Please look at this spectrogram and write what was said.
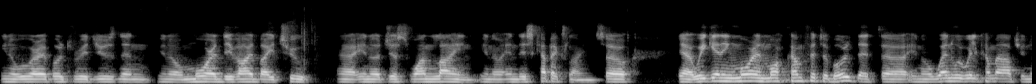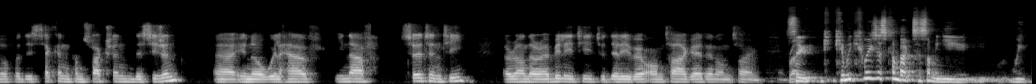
you know, we were able to reduce then, you know, more divide by two uh, you know, just one line, you know, in this capex line. So, yeah, we're getting more and more comfortable that, uh, you know, when we will come out, you know, for this second construction decision, uh, you know, we'll have enough certainty around our ability to deliver on target and on time. So can we can we just come back to something you we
